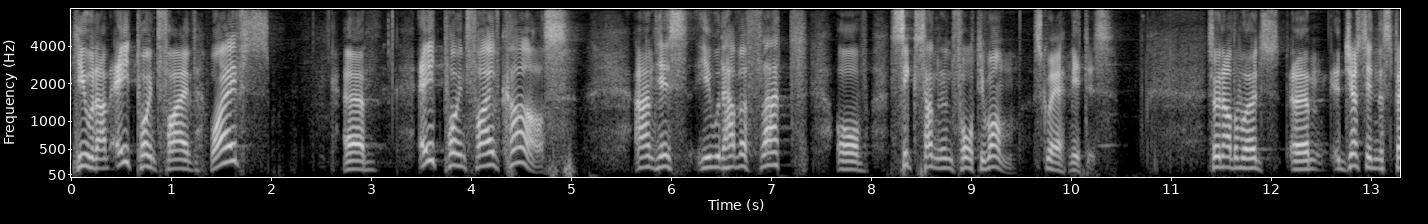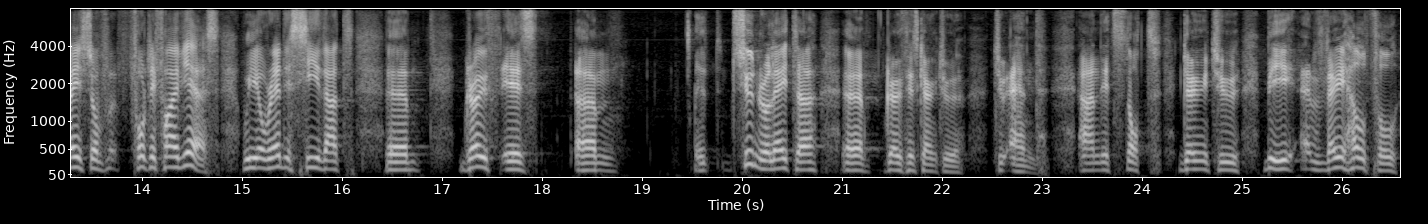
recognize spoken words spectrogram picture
he would have 8.5 wives, um, 8.5 cars, and his, he would have a flat of 641 square meters. So in other words, um, just in the space of 45 years, we already see that um, growth is, um, sooner or later, uh, growth is going to, to end. And it's not going to be very helpful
